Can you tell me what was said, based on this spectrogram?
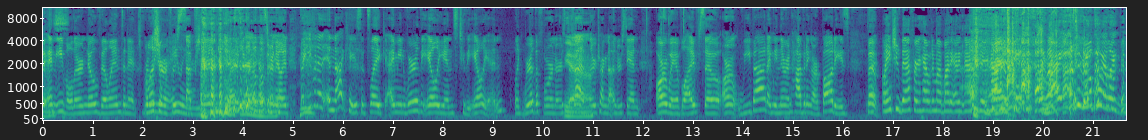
villains. and evil. There are no villains, and it's really Unless you're your an perception. Unless you're an Unless you're an alien. alien. But even in, in that case, it's like I mean, we're the aliens to the alien. Like we're the foreigners to Yeah. them. They're trying to understand our way of life. So aren't we bad? I mean, they're inhabiting our bodies. But Ain't you bad for inhabiting my body? I didn't ask you to inhabit it. Like, Right? let's be real clear. Like,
